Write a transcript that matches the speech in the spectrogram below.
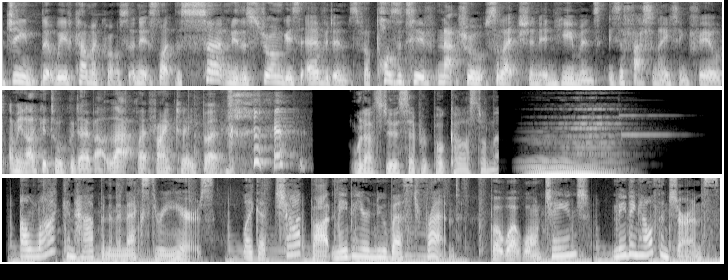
gene that we've come across. And it's like the, certainly the strongest evidence for positive natural selection in humans is a fascinating field. I mean, I could talk all day about that, quite frankly, but. We'll have to do a separate podcast on that. A lot can happen in the next three years. Like a chatbot may be your new best friend. But what won't change? Needing health insurance.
